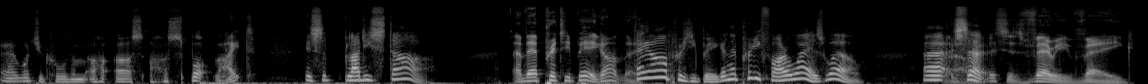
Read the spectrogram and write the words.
uh, what do you call them a, a, a spotlight. It's a bloody star. And they're pretty big, aren't they? They are pretty big and they're pretty far away as well. Uh, Oh, so this is very vague.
